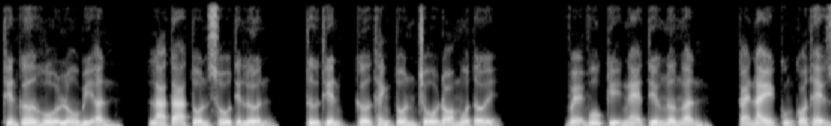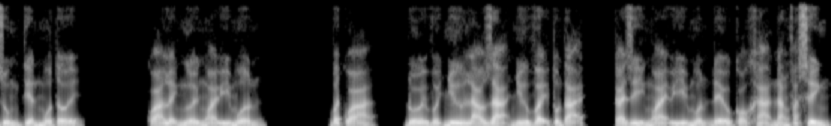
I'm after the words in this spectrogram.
thiên cơ hồ lô bí ẩn, là ta tốn số tiền lớn, từ thiên cơ thánh tôn chỗ đó mua tới. Vệ vô kỵ nghe tiếng ngơ ngẩn, cái này cũng có thể dùng tiền mua tới. Quá lệnh người ngoài ý muốn. Bất quá, đối với như lão giả như vậy tồn tại, cái gì ngoài ý muốn đều có khả năng phát sinh.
